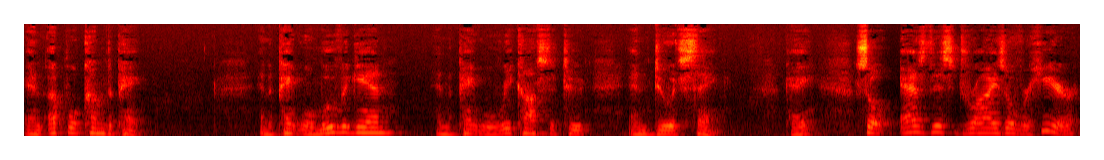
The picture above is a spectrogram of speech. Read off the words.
and up will come the paint. And the paint will move again, and the paint will reconstitute and do its thing. Okay? So as this dries over here,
